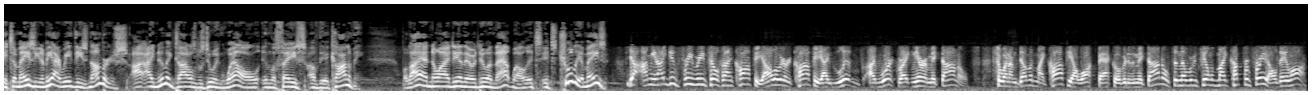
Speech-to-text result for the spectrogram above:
it's amazing to me. I read these numbers. I, I knew McDonald's was doing well in the face of the economy, but I had no idea they were doing that well. It's it's truly amazing. Yeah, I mean, I do free refills on coffee. I'll order coffee. I live, I work right near a McDonald's. So when I'm done with my coffee, I'll walk back over to the McDonald's and they'll refill my cup for free all day long.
